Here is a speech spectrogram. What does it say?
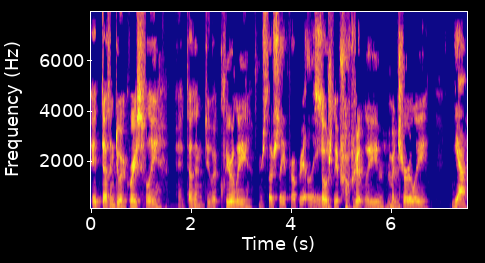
it doesn't do it gracefully it doesn't do it clearly or socially appropriately. Socially appropriately, mm-hmm. maturely. Yeah.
